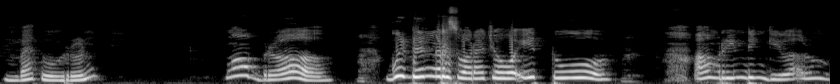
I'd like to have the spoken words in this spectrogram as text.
mbah turun ngobrol gue denger suara cowok itu ah merinding gila lu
